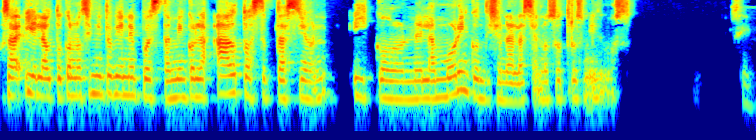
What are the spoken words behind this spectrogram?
O sea, y el autoconocimiento viene pues también con la autoaceptación y con el amor incondicional hacia nosotros mismos. Sí,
